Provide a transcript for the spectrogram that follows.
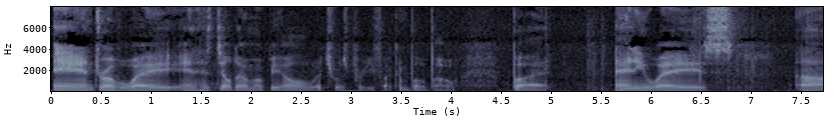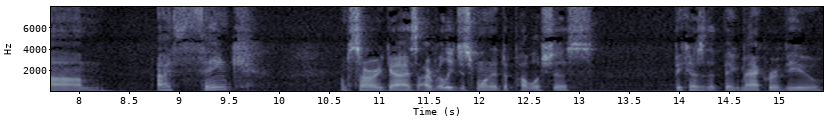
And drove away in his dildo mobile, which was pretty fucking bobo. But, anyways, um, I think. I'm sorry, guys. I really just wanted to publish this because of the Big Mac review.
